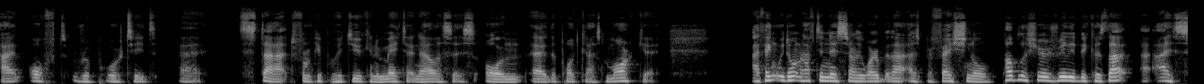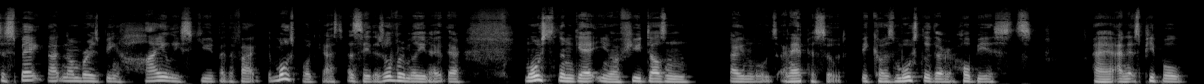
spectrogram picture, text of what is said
an oft reported uh, stat from people who do kind of meta analysis on uh, the podcast market. I think we don't have to necessarily worry about that as professional publishers, really, because that I suspect that number is being highly skewed by the fact that most podcasts, as I say, there's over a million out there, most of them get you know a few dozen downloads an episode because mostly they're hobbyists, uh, and it's people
